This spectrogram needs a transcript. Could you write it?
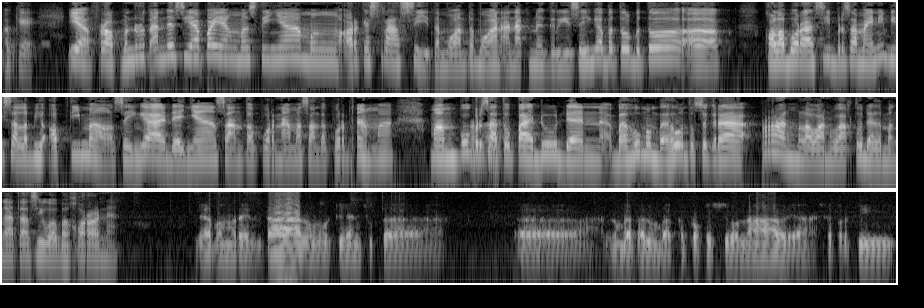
Oke, okay. ya, Prof. Menurut Anda siapa yang mestinya mengorkestrasi temuan-temuan anak negeri sehingga betul-betul uh, kolaborasi bersama ini bisa lebih optimal sehingga adanya Santo Purnama Santo Purnama mampu bersatu padu dan bahu membahu untuk segera perang melawan waktu dalam mengatasi wabah corona. Ya pemerintah kemudian juga eh, lembaga-lembaga profesional ya seperti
